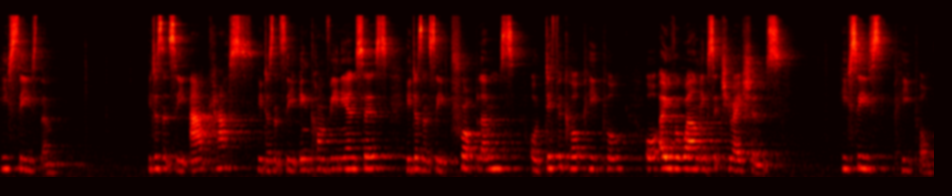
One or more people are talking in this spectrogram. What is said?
He sees them. He doesn't see outcasts, he doesn't see inconveniences, he doesn't see problems or difficult people or overwhelming situations. He sees people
